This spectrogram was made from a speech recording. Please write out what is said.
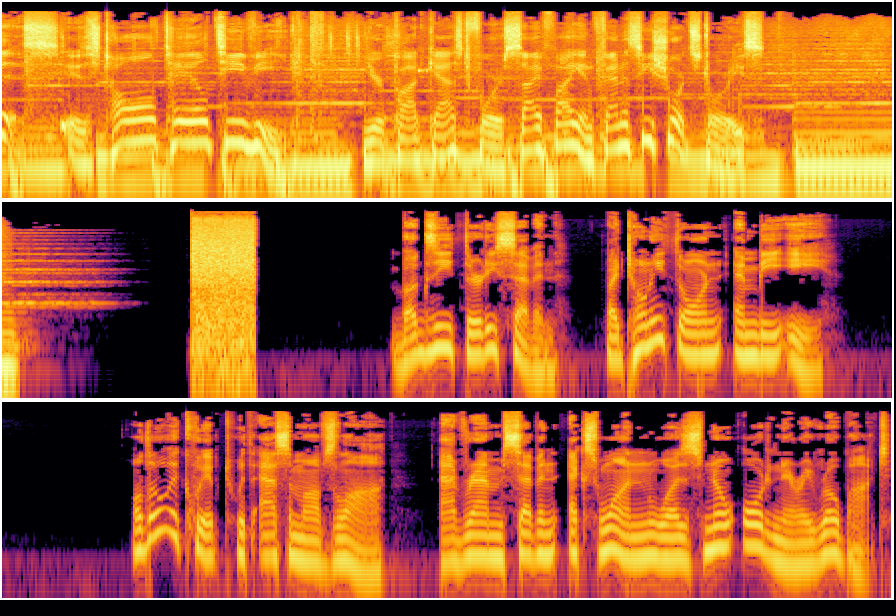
This is Tall Tale TV, your podcast for sci fi and fantasy short stories. Bugsie 37 by Tony Thorne, MBE. Although equipped with Asimov's Law, Avram 7X1 was no ordinary robot.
